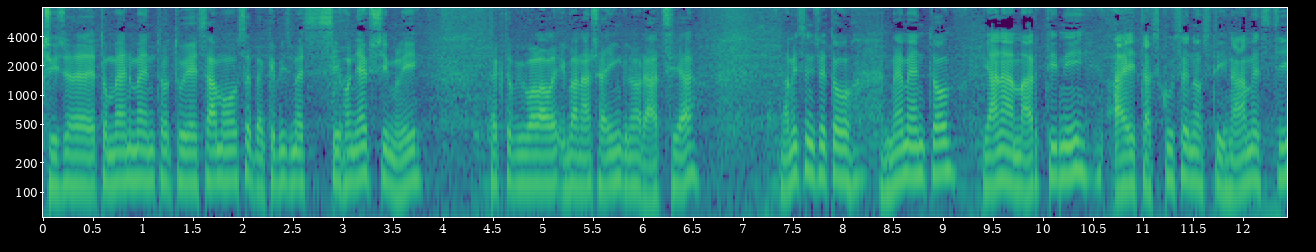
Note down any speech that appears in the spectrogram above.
Čiže to memento tu je samo o sebe. Keby sme si ho nevšimli, tak to by bola iba naša ignorácia. A myslím, že to memento Jana Martiny, aj tá skúsenosť tých námestí,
